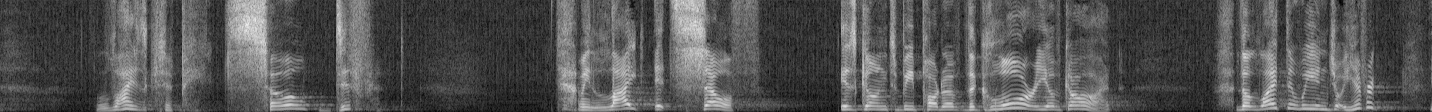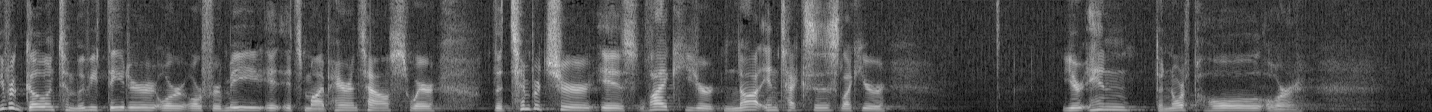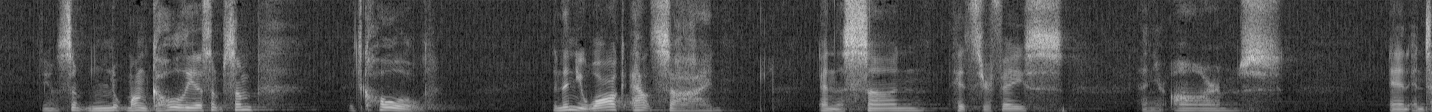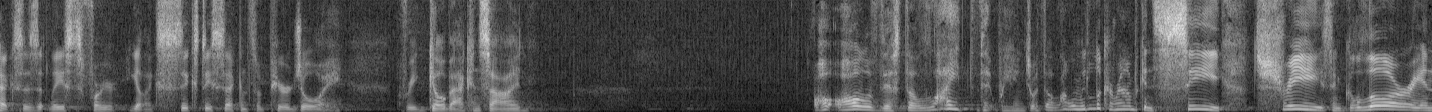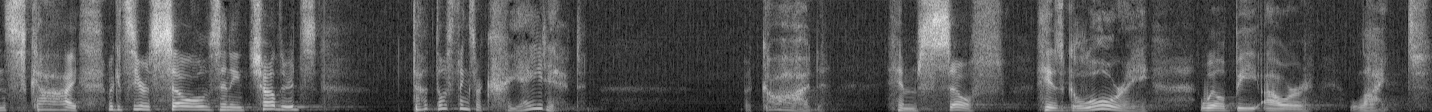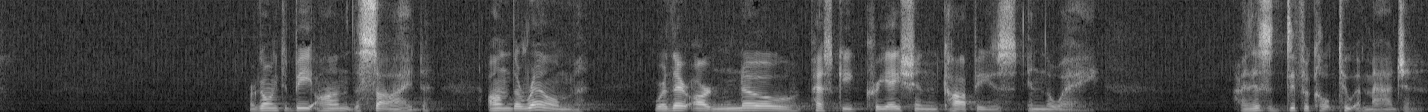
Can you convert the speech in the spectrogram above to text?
light is going to be so different. I mean, light itself is going to be part of the glory of God. The light that we enjoy. You ever, you ever go into movie theater, or, or for me, it, it's my parents' house, where the temperature is like you're not in Texas, like you're, you're in the North Pole or you know, some Mongolia, some, some, it's cold. And then you walk outside and the sun hits your face and your arms. And in Texas, at least, for you get like 60 seconds of pure joy before you go back inside. All, all of this, the light that we enjoy, the light, when we look around, we can see trees and glory and sky. We can see ourselves and each other. It's, th- those things are created. But God Himself his glory will be our light. We're going to be on the side, on the realm where there are no pesky creation copies in the way. I mean, this is difficult to imagine.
